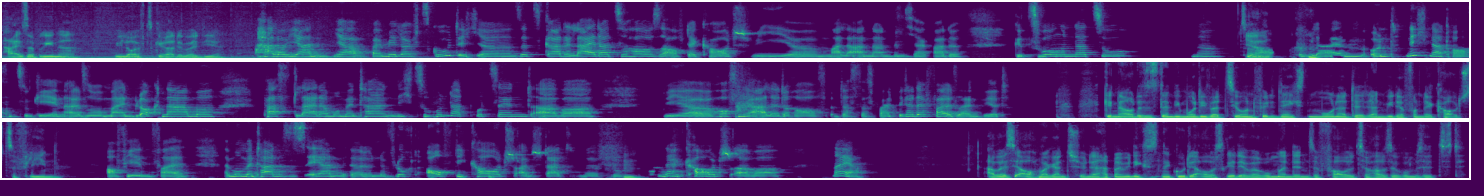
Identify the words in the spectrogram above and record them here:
Hi Sabrina, wie läuft's gerade bei dir? Hallo Jan, ja, bei mir läuft's gut. Ich äh, sitze gerade leider zu Hause auf der Couch. Wie ähm, alle anderen bin ich ja gerade gezwungen dazu ne, zu ja. Hause zu bleiben und nicht nach draußen zu gehen. Also mein Blogname passt leider momentan nicht zu 100 Prozent, aber wir äh, hoffen ja alle darauf, dass das bald wieder der Fall sein wird. Genau, das ist dann die Motivation für die nächsten Monate, dann wieder von der Couch zu fliehen. Auf jeden Fall. Äh, momentan ist es eher äh, eine Flucht auf die Couch anstatt eine Flucht hm. von der Couch, aber naja, aber ist ja auch mal ganz schön. Da hat man wenigstens eine gute Ausrede, warum man denn so faul zu Hause rumsitzt.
